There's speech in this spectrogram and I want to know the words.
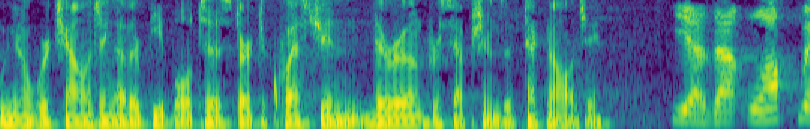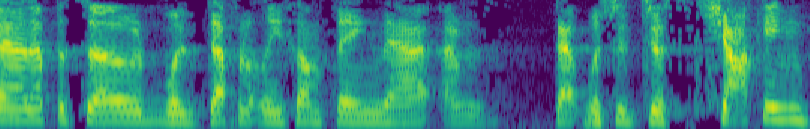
you know we're challenging other people to start to question their own perceptions of technology. Yeah, that Walkman episode was definitely something that I was that was just shocking,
